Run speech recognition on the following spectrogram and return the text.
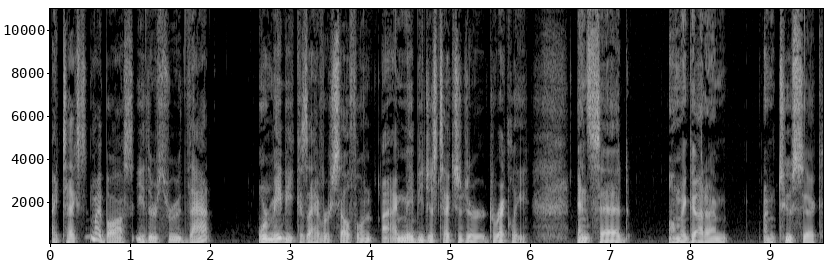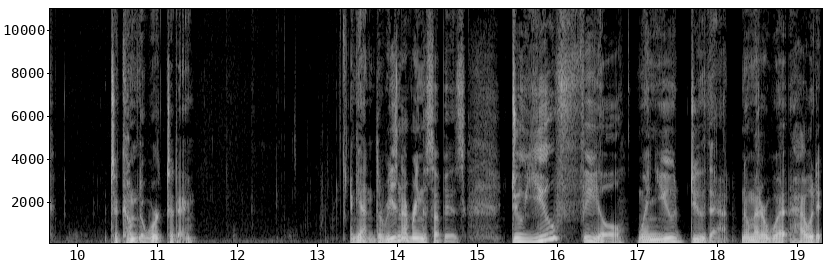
I texted my boss either through that or maybe because I have her cell phone, I maybe just texted her directly and said, "Oh my god, I'm I'm too sick to come to work today." Again, the reason I bring this up is do you feel when you do that, no matter what, how it,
